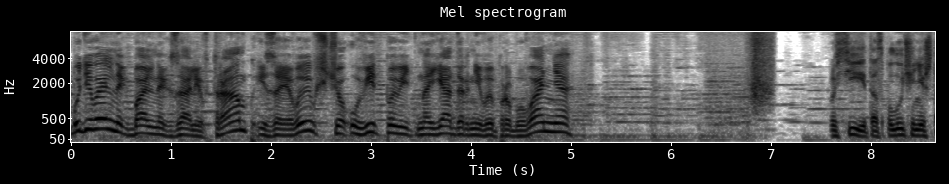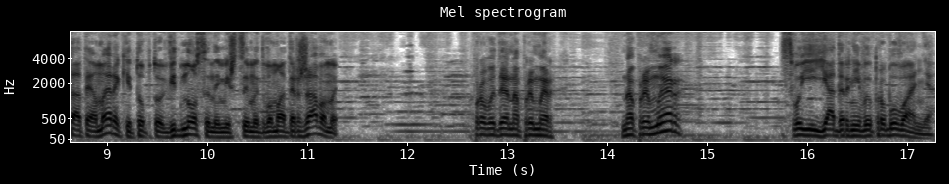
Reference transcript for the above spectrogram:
будівельник бальних залів Трамп, і заявив, що у відповідь на ядерні випробування Росії та Сполучені Штати Америки, тобто відносини між цими двома державами, проведе, например, например, свої ядерні випробування.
